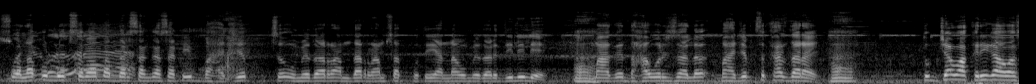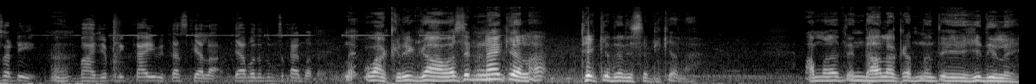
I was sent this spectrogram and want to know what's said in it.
सोलापूर लोकसभा मतदारसंघासाठी भाजपचं उमेदवार आमदार राम सातपुते यांना उमेदवारी दिलेली आहे. मागे दहा वर्ष झालं भाजपचं खासदार आहे. हां. तुमच्या वाकरी गावासाठी भाजपने काय विकास केला? त्याबद्दल तुमचं काय मत आहे? नाही वाकरी गावासाठी नाही केला ठेकेदारीसाठी केला. आम्हाला त्यांनी दहा लाखातनं ते ही दिलं आहे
